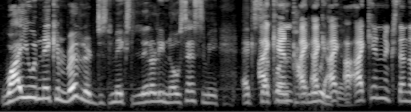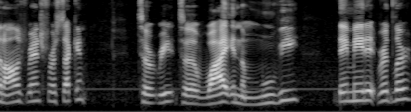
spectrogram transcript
Why you would make him Riddler just makes literally no sense to me. Except I can for the I, I, I. I can extend the knowledge branch for a second to read to why in the movie they made it Riddler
